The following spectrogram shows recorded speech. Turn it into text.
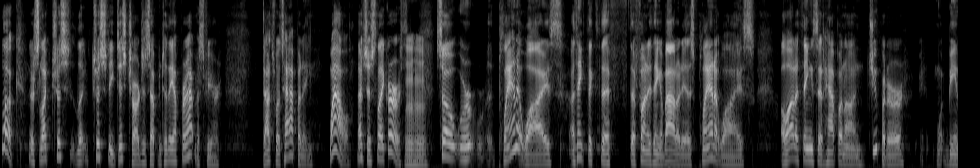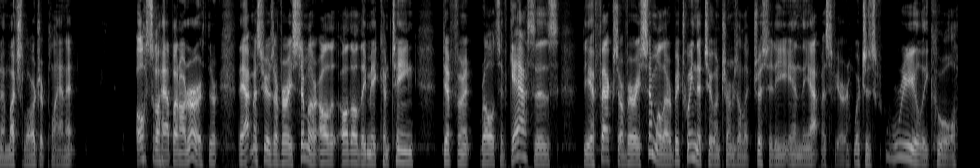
look, there's electric- electricity discharges up into the upper atmosphere that's what's happening. Wow, that's just like Earth. Mm-hmm. So we're planet wise. I think the, the the funny thing about it is planet wise, a lot of things that happen on Jupiter, being a much larger planet, also happen on Earth. They're, the atmospheres are very similar, although they may contain different relative gases. The effects are very similar between the two in terms of electricity in the atmosphere, which is really cool.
